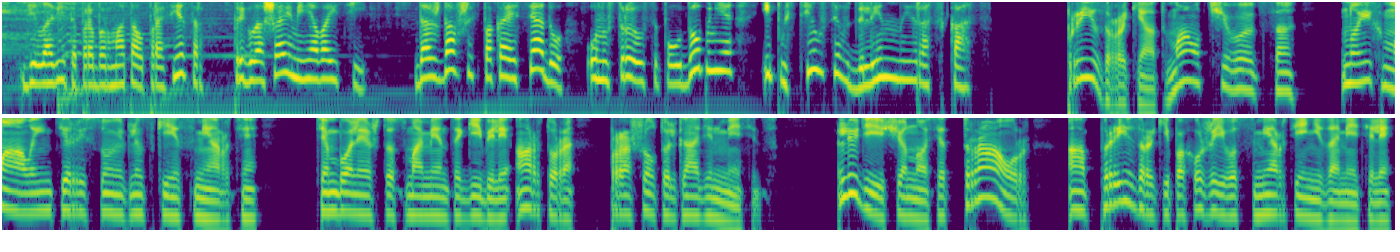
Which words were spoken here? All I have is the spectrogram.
– деловито пробормотал профессор, приглашая меня войти – Дождавшись, пока я сяду, он устроился поудобнее и пустился в длинный рассказ. Призраки отмалчиваются, но их мало интересуют людские смерти. Тем более, что с момента гибели Артура прошел только один месяц. Люди еще носят траур, а призраки, похоже, его смерти не заметили.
